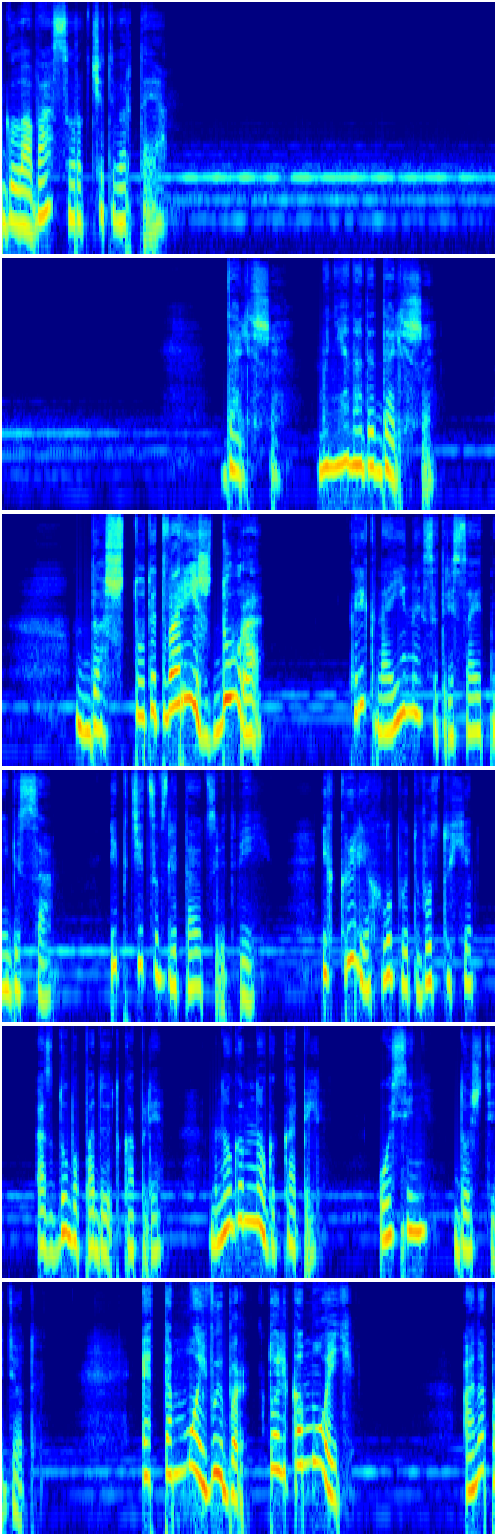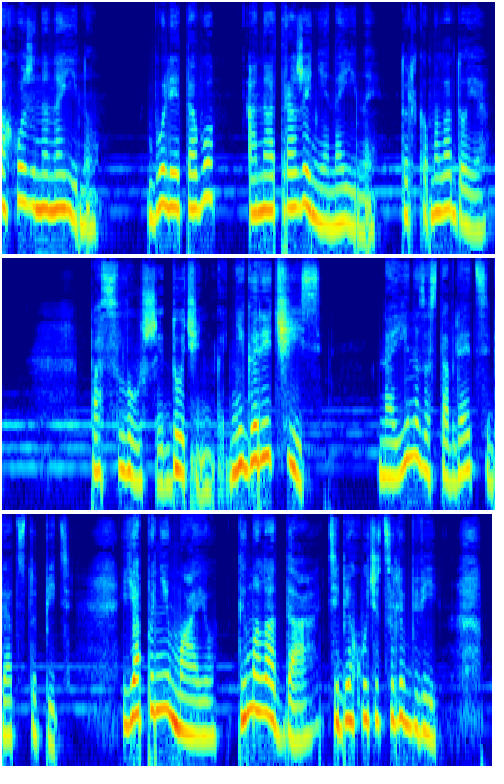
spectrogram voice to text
Глава 44 Дальше. Мне надо дальше. «Да что ты творишь, дура!» Крик Наины сотрясает небеса, и птицы взлетают с ветвей. Их крылья хлопают в воздухе, а с дуба падают капли. Много-много капель. Осень, дождь идет. «Это мой выбор! Только мой!» Она похожа на Наину. Более того, она отражение Наины, только молодое. «Послушай, доченька, не горячись!» Наина заставляет себя отступить. «Я понимаю, ты молода, тебе хочется любви».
